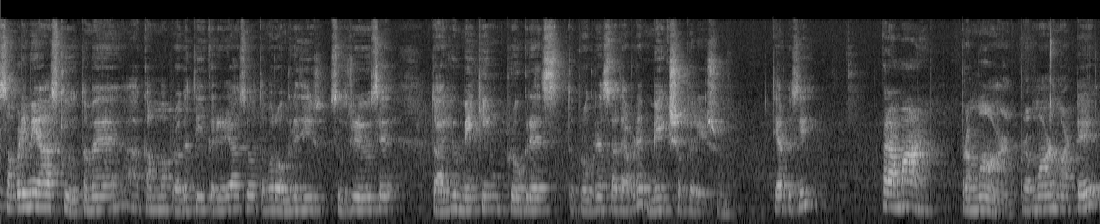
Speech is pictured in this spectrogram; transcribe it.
somebody મેં ask કહ્યું તમે આ કામમાં પ્રગતિ કરી રહ્યા છો તમારું અંગ્રેજી સુધરી રહ્યું છે તો આર યુ મેકિંગ પ્રોગ્રેસ તો પ્રોગ્રેસ સાથે આપણે મેક શબ્દ લઈશું ત્યાર પછી પ્રમાણ. પ્રમાણ. પ્રમાણ માટે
